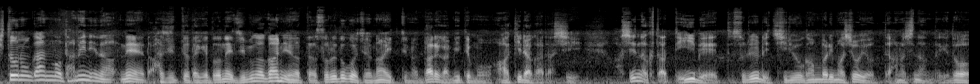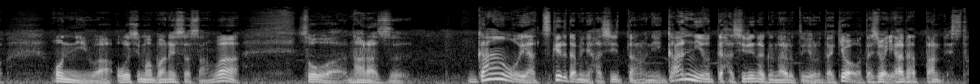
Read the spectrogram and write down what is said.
人の癌のためにな、ね、走ってたけどね、自分が癌になったらそれどころじゃないっていうのは誰が見ても明らかだし、走んなくたっていいべって、それより治療頑張りましょうよって話なんだけど、本人は、大島バネッサさんは、そうはならず、がんをやっつけるために走ったのに、がんによって走れなくなるというのだけは私は嫌だったんですと。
